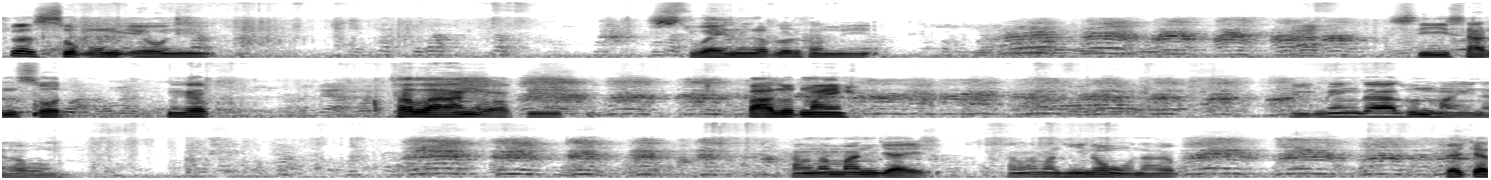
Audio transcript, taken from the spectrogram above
ส่วนสูงองเอวนี้สวยนะครับรถคันนี้ สีสันสด นะครับ ถ้าล้างออกคือปลารถใหม่ปีแมงดารุ่นใหม่นะครับผมทางน้ำมันใหญ่ทางน้ำมันฮีโน่นะครับแล้วจะ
